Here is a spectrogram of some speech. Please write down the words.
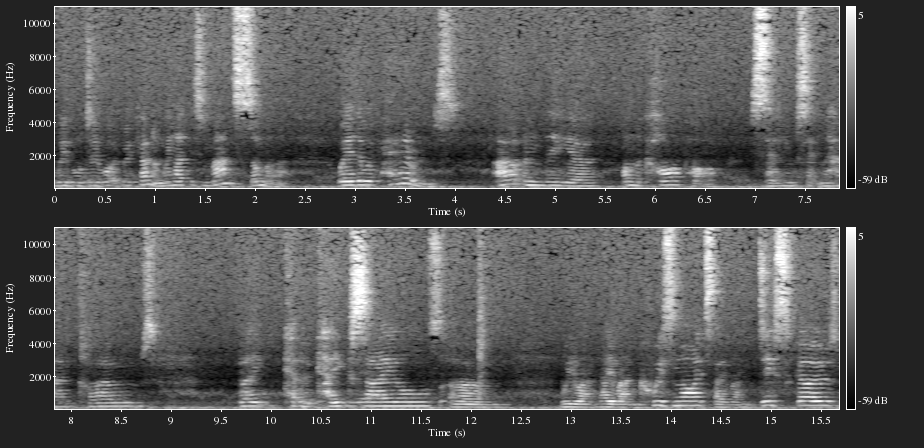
We will do what we can. And we had this mad summer where there were parents out in the, uh, on the car park selling second-hand clothes, bake, cake sales. Um, we ran, they ran quiz nights, they ran discos,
